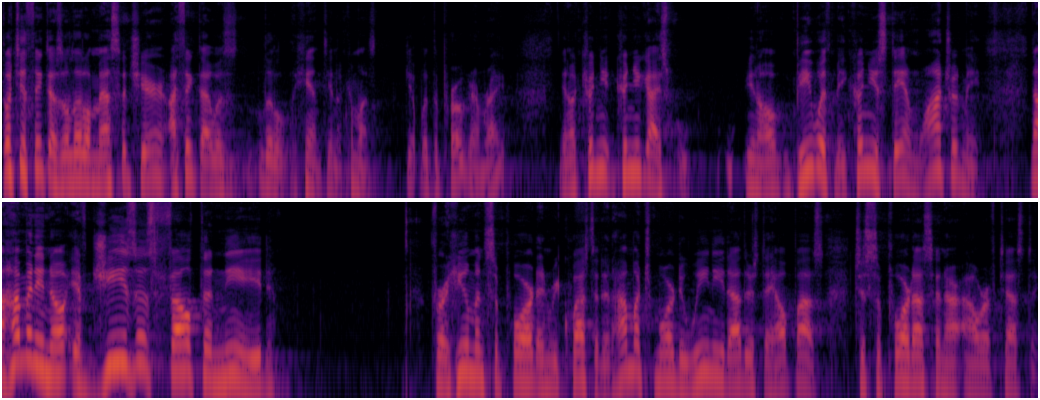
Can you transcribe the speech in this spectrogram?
Don't you think there's a little message here? I think that was a little hint, you know, come on, get with the program, right? You know, couldn't you, couldn't you guys, you know, be with me? Couldn't you stay and watch with me? Now, how many know if Jesus felt the need for human support and requested it, how much more do we need others to help us, to support us in our hour of testing?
